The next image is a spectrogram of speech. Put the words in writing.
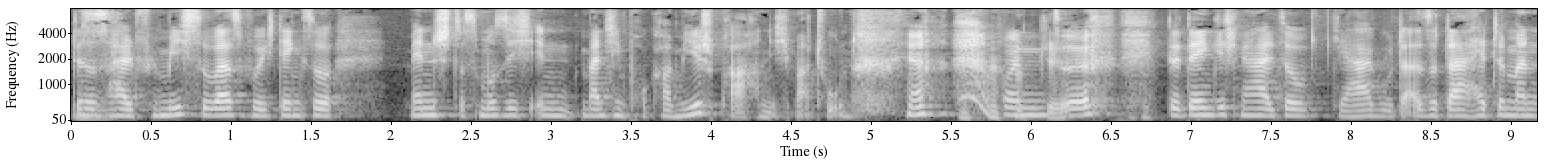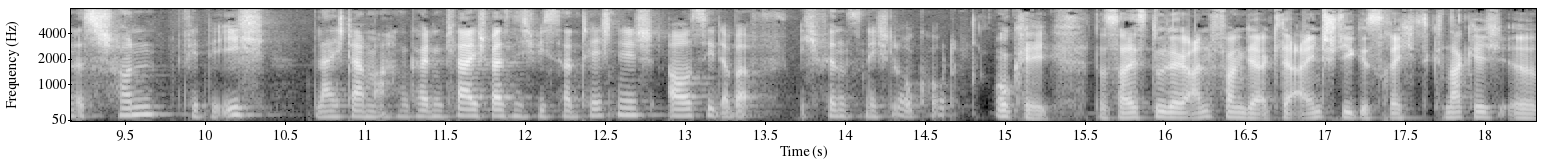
das mhm. ist halt für mich sowas, wo ich denke so, Mensch, das muss ich in manchen Programmiersprachen nicht mal tun. ja? Und okay. äh, da denke ich mir halt so, ja gut, also da hätte man es schon, finde ich, leichter machen können. Klar, ich weiß nicht, wie es dann technisch aussieht, aber ich finde es nicht low-code. Okay, das heißt, du der Anfang, der, der Einstieg ist recht knackig, äh,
